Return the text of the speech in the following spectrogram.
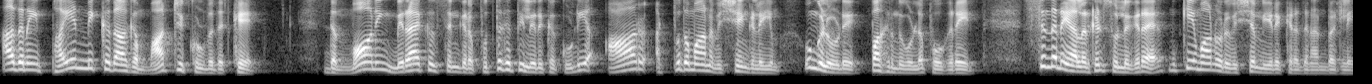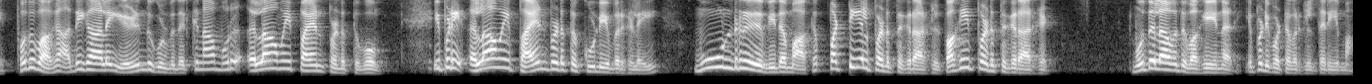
அதனை பயன்மிக்கதாக மாற்றிக்கொள்வதற்கு த மார்னிங் மிராக்கிள்ஸ் என்கிற புத்தகத்தில் இருக்கக்கூடிய ஆறு அற்புதமான விஷயங்களையும் உங்களோடு பகிர்ந்து கொள்ளப் போகிறேன். சிந்தனையாளர்கள் சொல்லுகிற முக்கியமான ஒரு விஷயம் இருக்கிறது நண்பர்களே. பொதுவாக அதிகாலை எழுந்து கொள்வதற்கு நாம் ஒரு அலாமை பயன்படுத்துவோம். இப்படி அலாமை பயன்படுத்தக்கூடியவர்களை மூன்று விதமாக பட்டியல் படுத்துகிறார்கள் வகைப்படுத்துகிறார்கள். முதலாவது வகையினர் எப்படிப்பட்டவர்கள் தெரியுமா?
